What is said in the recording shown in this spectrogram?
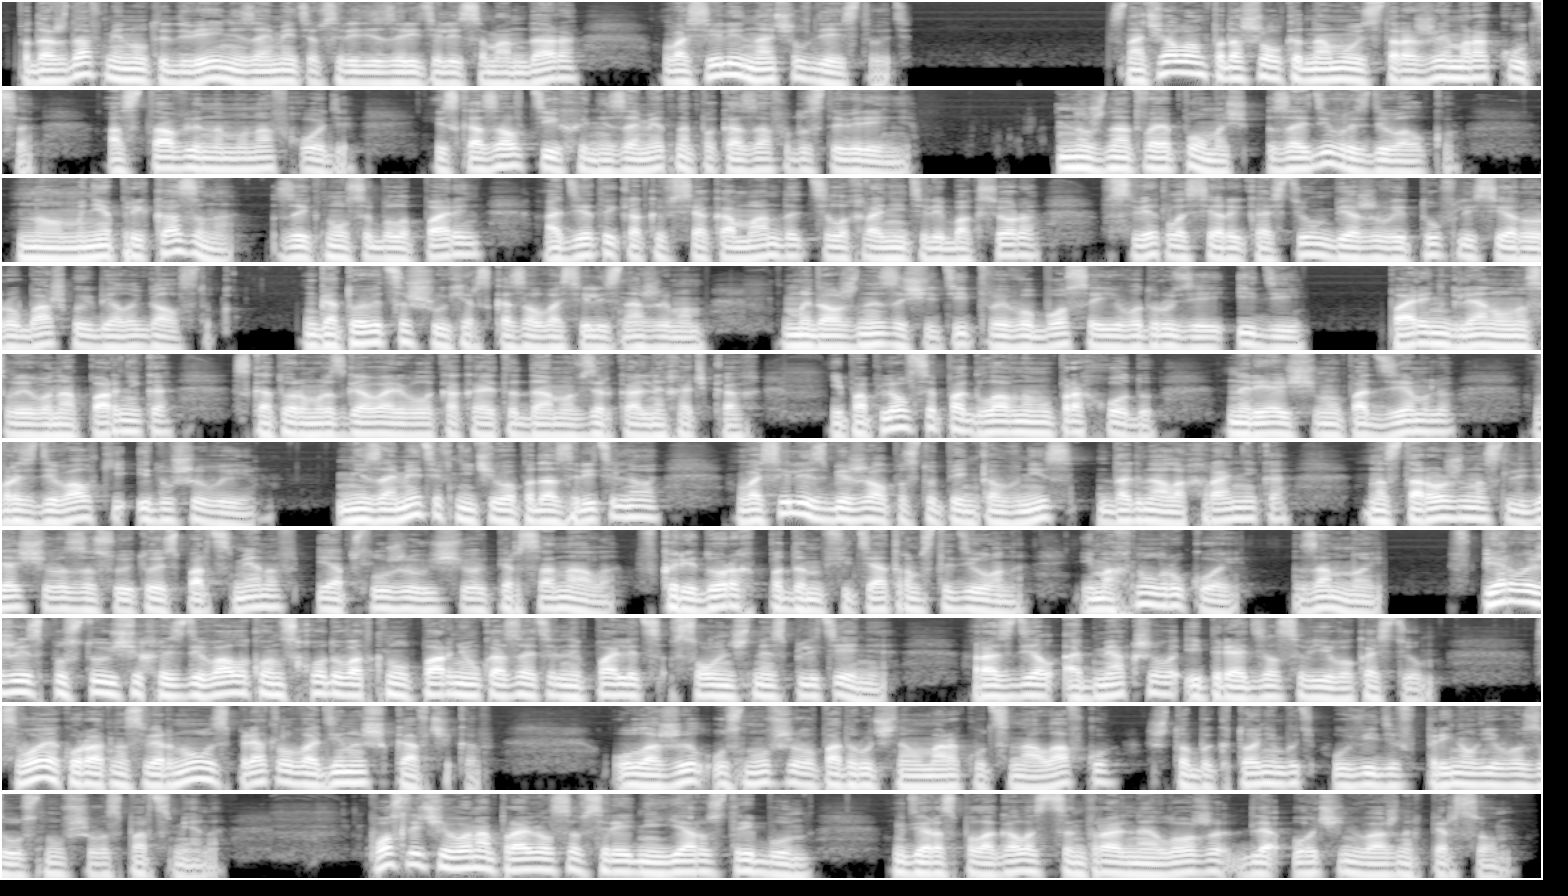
Подождав минуты две и не заметив среди зрителей Самандара, Василий начал действовать. Сначала он подошел к одному из сторожей Маракуца, оставленному на входе, и сказал тихо, незаметно показав удостоверение. «Нужна твоя помощь, зайди в раздевалку». «Но мне приказано», – заикнулся было парень, одетый, как и вся команда телохранителей боксера, в светло-серый костюм, бежевые туфли, серую рубашку и белый галстук. «Готовится шухер», – сказал Василий с нажимом. Мы должны защитить твоего босса и его друзей. Иди». Парень глянул на своего напарника, с которым разговаривала какая-то дама в зеркальных очках, и поплелся по главному проходу, ныряющему под землю, в раздевалки и душевые. Не заметив ничего подозрительного, Василий сбежал по ступенькам вниз, догнал охранника, настороженно следящего за суетой спортсменов и обслуживающего персонала в коридорах под амфитеатром стадиона, и махнул рукой «За мной». В первой же из пустующих раздевалок он сходу воткнул парню указательный палец в солнечное сплетение, раздел обмякшего и переоделся в его костюм. Свой аккуратно свернул и спрятал в один из шкафчиков. Уложил уснувшего подручного маракуца на лавку, чтобы кто-нибудь, увидев, принял его за уснувшего спортсмена. После чего направился в средний ярус трибун, где располагалась центральная ложа для очень важных персон.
